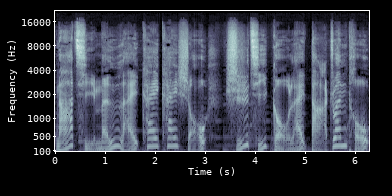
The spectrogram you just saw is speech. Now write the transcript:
拿起门来开开手，拾起狗来打砖头，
